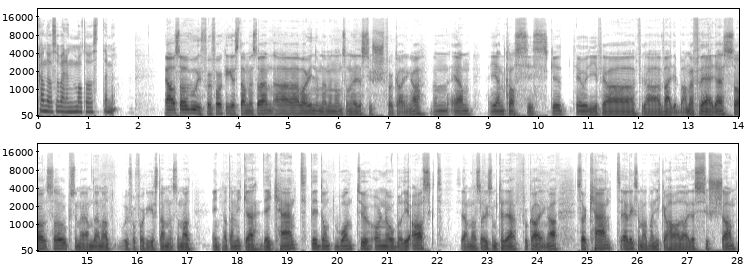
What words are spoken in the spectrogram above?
Kan det også være en måte å stemme? Ja, altså hvorfor folk ikke stemmer. så jeg, jeg var jo innom det med noen sånne ressursforklaringer. Men en, i en klassisk teori fra, fra Verba med flere, så, så oppsummerer de det med at hvorfor folk ikke stemmer, som at enten at de ikke They can't, they don't want to, or nobody asked. Altså liksom tre forklaringer. Så can't er liksom at man ikke har da ressursene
